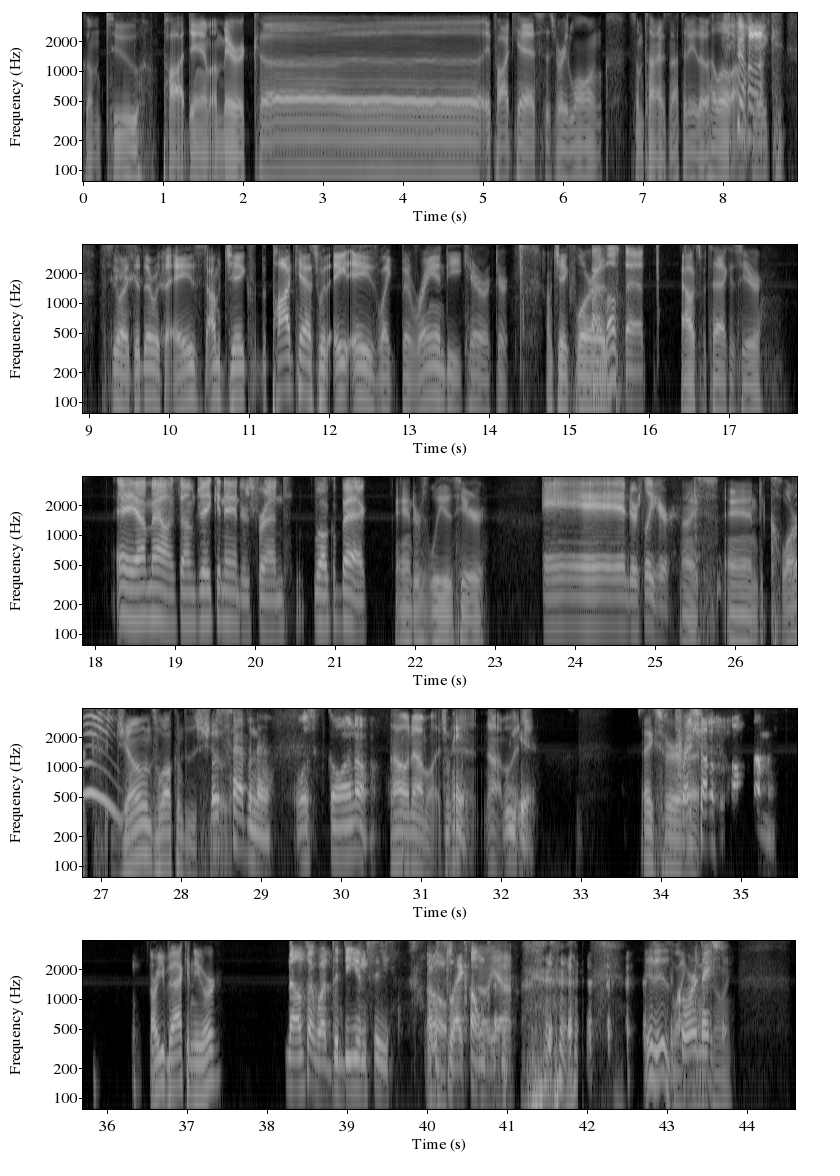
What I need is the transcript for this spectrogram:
Welcome to Pod Damn America, a podcast that's very long sometimes. Not today, though. Hello, I'm Jake. See what I did there with the A's? I'm Jake, the podcast with eight A's, like the Randy character. I'm Jake Flores. I love that. Alex Patak is here. Hey, I'm Alex. I'm Jake and Anders' friend. Welcome back. Anders Lee is here. Anders Lee here. Nice. And Clark Jones, welcome to the show. What's happening? What's going on? Oh, not much, I'm man. here. Not much. here. Thanks for. Fresh Uh, off homecoming. are you back in New York? No, I'm talking about the DNC. Oh. It's like Oh homecoming. yeah. it is The like coronation. homecoming.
